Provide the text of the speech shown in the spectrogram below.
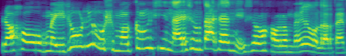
然后每周六什么更新男生大战女生。好了，没有了，拜拜。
